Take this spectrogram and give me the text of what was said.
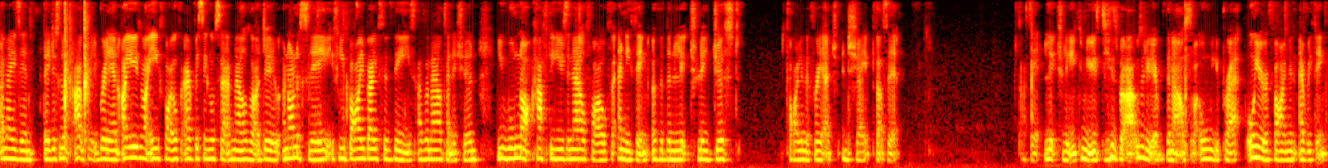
amazing. They just look absolutely brilliant. I use my e-file for every single set of nails that I do. And honestly, if you buy both of these as a nail technician, you will not have to use a nail file for anything other than literally just filing the free edge into shape. That's it. That's it. Literally, you can use these for absolutely everything else, like all your prep, all your refining, everything.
